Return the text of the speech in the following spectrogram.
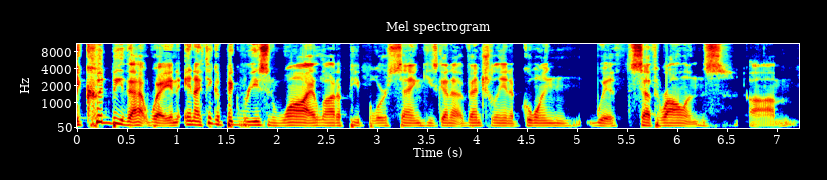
It could be that way. And, and I think a big reason why a lot of people are saying he's going to eventually end up going with Seth Rollins um,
